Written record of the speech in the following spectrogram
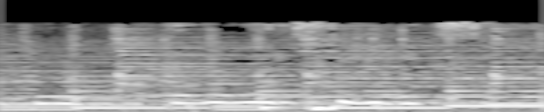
untuk tersiksa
